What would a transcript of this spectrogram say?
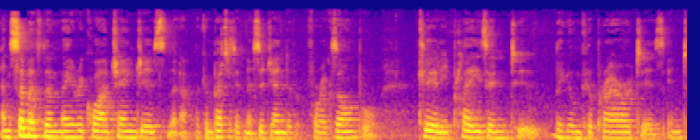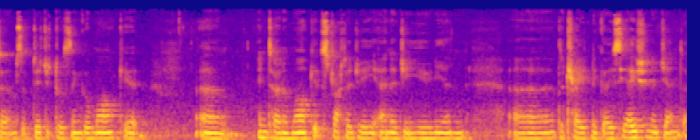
and some of them may require changes. The competitiveness agenda, for example, clearly plays into the Juncker priorities in terms of digital single market, um, internal market strategy, energy union, uh, the trade negotiation agenda.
